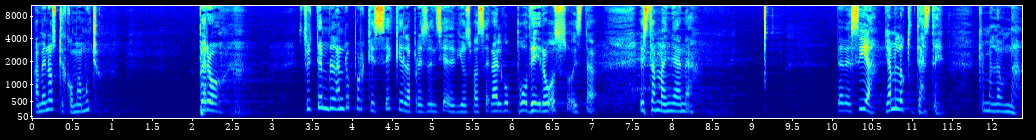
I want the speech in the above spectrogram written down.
a menos que coma mucho. Pero estoy temblando porque sé que la presencia de Dios va a ser algo poderoso esta, esta mañana. Te decía, ya me lo quitaste. Qué mala onda.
